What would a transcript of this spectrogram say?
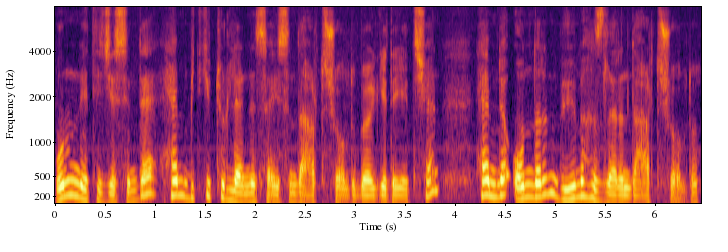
Bunun neticesinde hem bitki türlerinin sayısında artış oldu bölgede yetişen hem de onların büyüme hızlarında artış oldu.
